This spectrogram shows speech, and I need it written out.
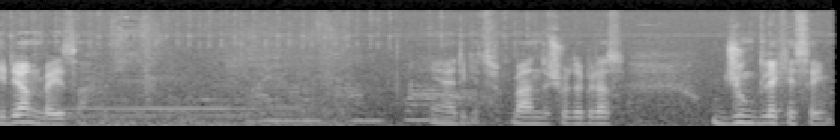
Gidiyorsun Beyza. İyi hadi git. Ben de şurada biraz jungle keseyim.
